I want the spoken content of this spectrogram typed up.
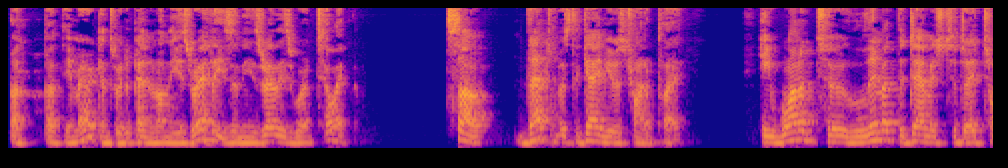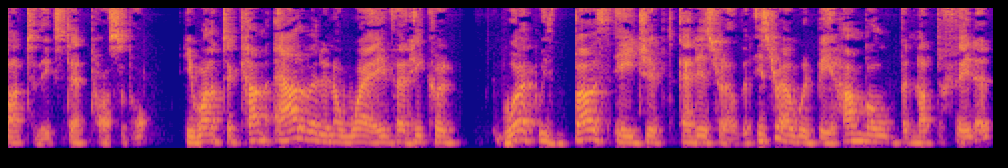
But, but the Americans were dependent on the Israelis, and the Israelis weren't telling them. So that was the game he was trying to play. He wanted to limit the damage to detente to the extent possible. He wanted to come out of it in a way that he could work with both Egypt and Israel, that Israel would be humbled but not defeated,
